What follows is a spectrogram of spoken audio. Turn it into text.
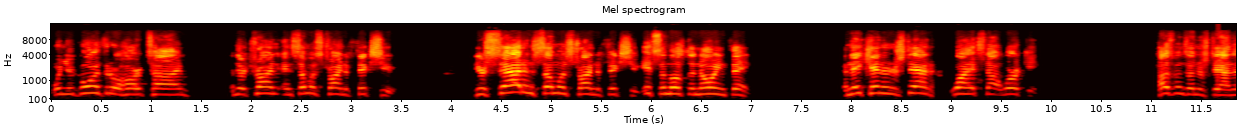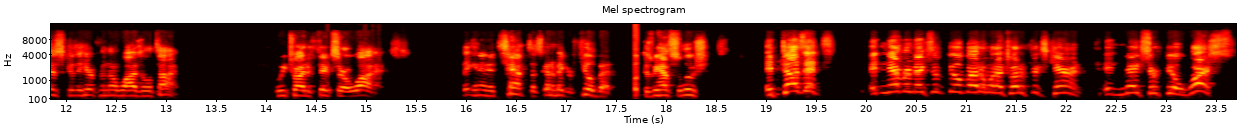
when you're going through a hard time and they're trying and someone's trying to fix you. You're sad and someone's trying to fix you. It's the most annoying thing and they can't understand why it's not working. Husbands understand this because they hear from their wives all the time. We try to fix our wives, thinking an attempt that's going to make her feel better because we have solutions. It doesn't. It never makes her feel better when I try to fix Karen. It makes her feel worse,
